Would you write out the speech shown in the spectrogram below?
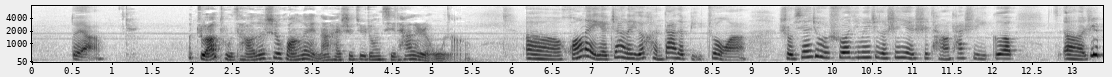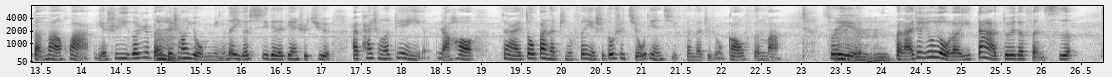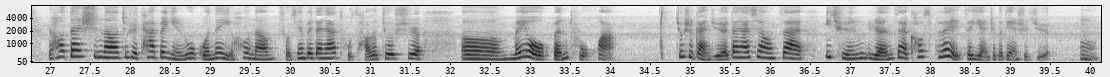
对啊。主要吐槽的是黄磊呢，还是剧中其他的人物呢？呃，黄磊也占了一个很大的比重啊。首先就是说，因为这个《深夜食堂》它是一个呃日本漫画，也是一个日本非常有名的一个系列的电视剧，还拍成了电影，然后在豆瓣的评分也是都是九点几分的这种高分嘛。所以本来就拥有了一大堆的粉丝，然后但是呢，就是他被引入国内以后呢，首先被大家吐槽的就是，嗯，没有本土化，就是感觉大家像在一群人在 cosplay 在演这个电视剧，嗯，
